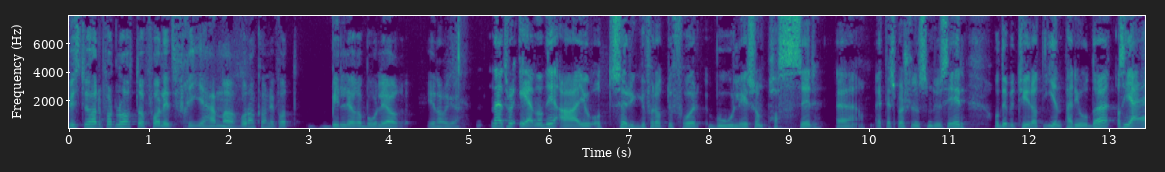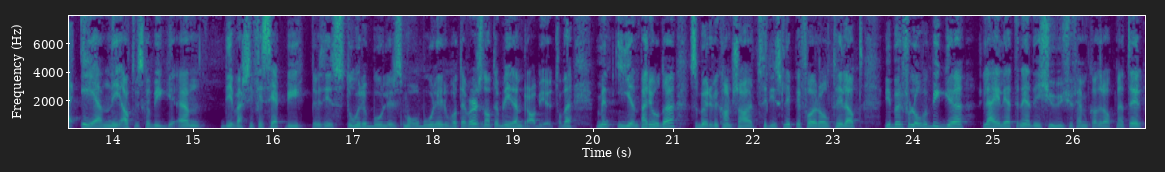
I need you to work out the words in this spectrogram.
Hvis du hadde fått lov til å få litt frie hender, hvordan kunne vi fått billigere boliger i Norge? Nei, jeg tror en av de er jo å sørge for at du får boliger som passer etterspørselen, som du sier. Og det betyr at i en periode Altså, jeg er enig i at vi skal bygge en diversifisert by. Dvs. Si store boliger, små boliger, whatever, sånn at det blir en bra by ut av det. Men i en periode så bør vi kanskje ha et frislipp i forhold til at vi bør få lov å bygge leiligheter ned i 20-25 kvadratmeter.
